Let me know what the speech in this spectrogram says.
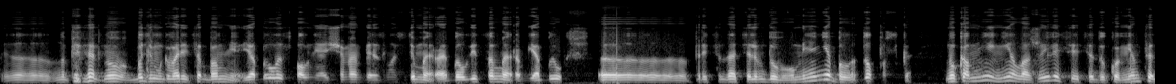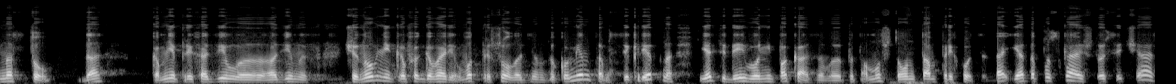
например, ну будем говорить обо мне. Я был исполняющим обязанности мэра, я был вице-мэром, я был э, председателем Думы. У меня не было допуска, но ко мне не ложились эти документы на стол, да. Ко мне приходил э, один из чиновников и говорил, вот пришел один документ, там секретно, я тебе его не показываю, потому что он там приходит. Да? Я допускаю, что сейчас,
